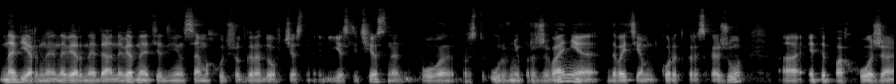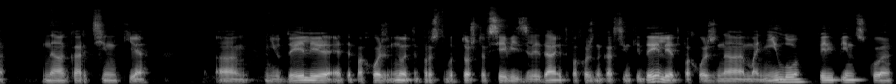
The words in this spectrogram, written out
Наверное, наверное, да. Наверное, это один из самых худших городов, честно, если честно, по просто уровню проживания. Давайте я вам коротко расскажу. А, Это похоже на картинки Нью-Дели, это похоже, ну, это просто вот то, что все видели, да, это похоже на картинки Дели, это похоже на Манилу филиппинскую.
